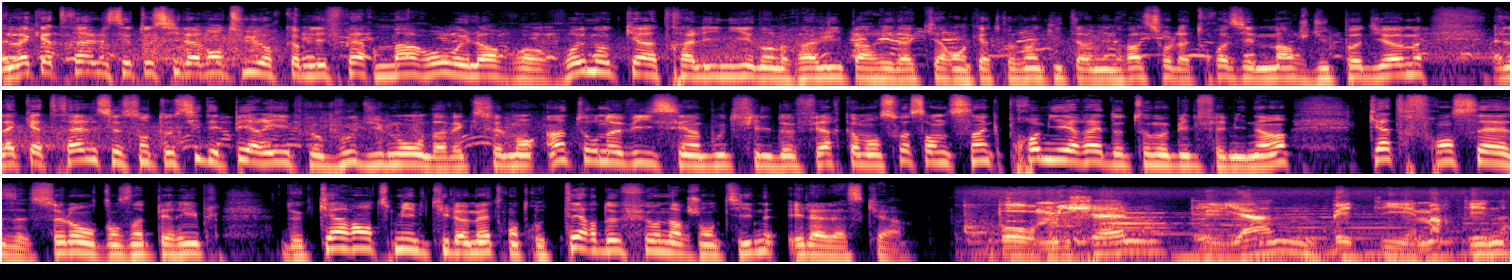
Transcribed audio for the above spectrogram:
La 4L, c'est aussi l'aventure, comme les frères Marot et leur Renault 4 alignés dans le rallye Paris-Dakar en 80 qui terminera sur la troisième marche du podium. La 4L, ce sont aussi des périples au bout du monde avec seulement un tournevis et un bout de fil de fer, comme en 65, premier raid automobile féminin. Quatre Françaises se lancent dans un périple de 40 000 km entre Terre de Feu en Argentine et l'Alaska. Pour Michel, Eliane, Betty et Martine,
